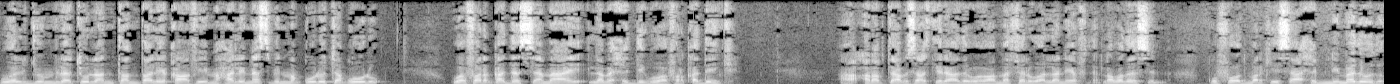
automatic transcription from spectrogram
wاljumlaةu lan tanطaliqa fi maxali nasbi maquulu taquulu wa farqad الsamaa'i laba xidig waa farqadeynka carabtaaba saas tirahda waa mathal waa lan yaf labada qofood markii saaxibnimadooda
